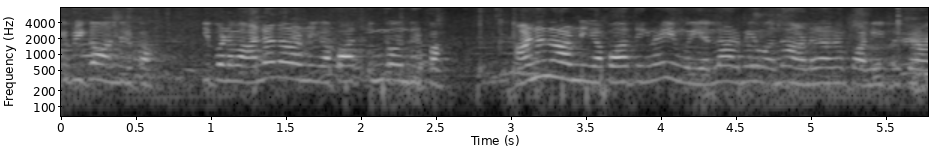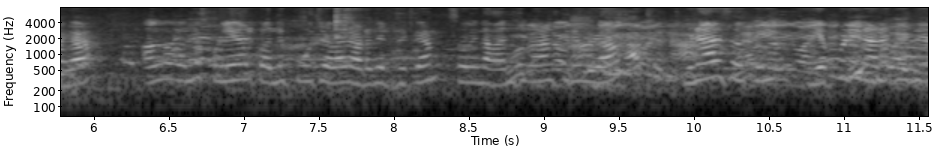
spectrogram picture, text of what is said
இப்படிக்கா வந்திருப்பான் இப்போ நம்ம அன்னதானம் நீங்கள் பார்த்து இங்கே வந்திருப்பான் அன்னதானம் நீங்கள் பார்த்தீங்கன்னா இவங்க எல்லாருமே வந்து அன்னதானம் பண்ணிட்டு இருக்காங்க. அங்கே வந்து பிள்ளையாருக்கு வந்து பூஜைலாம் நடந்துட்டு இருக்கு ஸோ இந்த அஞ்சு நாள் திருவிழா விநாயகர் சதுர்த்தி எப்படி நடக்குது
